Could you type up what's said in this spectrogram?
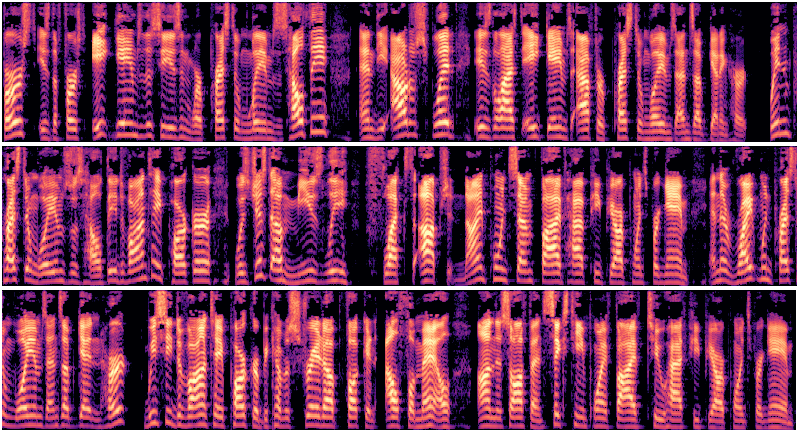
first is the first eight games of the season where Preston Williams is healthy, and the out of split is the last eight games after Preston Williams ends up getting hurt. When Preston Williams was healthy, DeVante Parker was just a measly flex option. 9.75 half PPR points per game. And then right when Preston Williams ends up getting hurt, we see DeVante Parker become a straight up fucking alpha male on this offense. 16.52 half PPR points per game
